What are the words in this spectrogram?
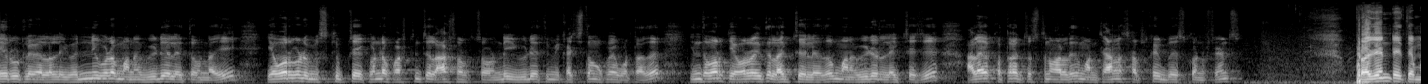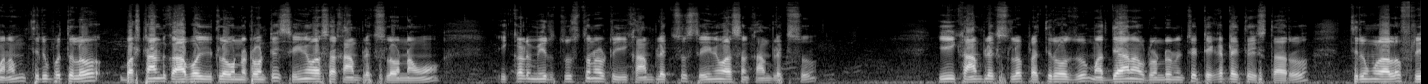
ఏ రూట్లో వెళ్ళాలి? ఇవన్నీ కూడా మన వీడియోలు అయితే ఉన్నాయి. ఎవరు కూడా మిస్ స్కిప్ చేయకుండా ఫస్ట్ నుంచి లాస్ట్ వరకు చూడండి. ఈ వీడియో అయితే మీకు ఖచ్చితంగా ఉపయోగపడుతుంది. ఇంతవరకు ఎవరైతే లైక్ చేయలేదో మన వీడియోని లైక్ చేసి అలాగే కొత్తగా చూస్తున్న వాళ్ళైతే మన ఛానల్ సబ్స్క్రైబ్ చేసుకోండి ఫ్రెండ్స్. ప్రజెంట్ అయితే మనం తిరుపతిలో బస్టాండ్కి ఆపోజిట్లో ఉన్నటువంటి శ్రీనివాస కాంప్లెక్స్లో ఉన్నాము. ఇక్కడ మీరు చూస్తున్నట్టు ఈ కాంప్లెక్స్ శ్రీనివాసం కాంప్లెక్స్. ఈ కాంప్లెక్స్లో ప్రతిరోజు మధ్యాహ్నం రెండు నుంచి టికెట్ అయితే ఇస్తారు తిరుమలలో ఫ్రీ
